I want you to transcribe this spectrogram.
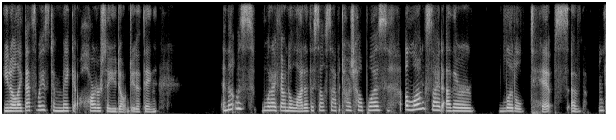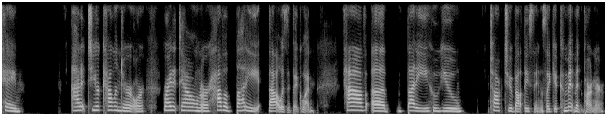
You know, like that's ways to make it harder so you don't do the thing. And that was what I found a lot of the self sabotage help was, alongside other little tips of, okay, add it to your calendar or write it down or have a buddy. That was a big one. Have a buddy who you talk to about these things, like a commitment partner.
